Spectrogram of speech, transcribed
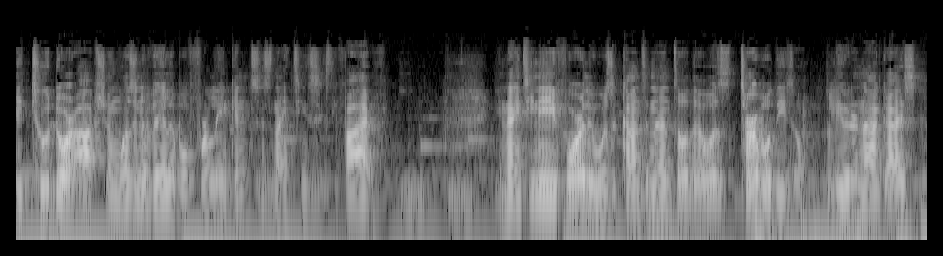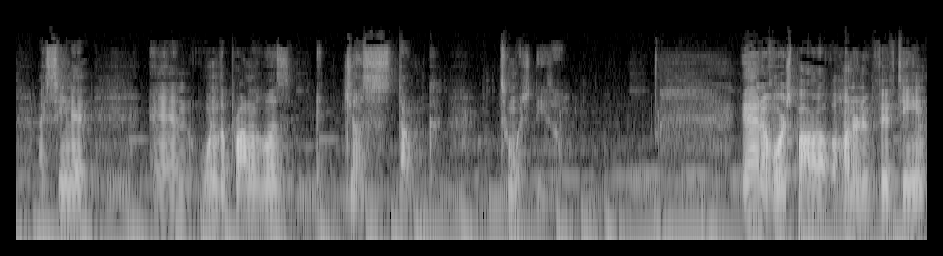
a two-door option wasn't available for Lincoln since 1965. In 1984, there was a Continental that was turbo diesel. Believe it or not, guys, I seen it, and one of the problems was it just stunk. Too much diesel. It had a horsepower of 115. It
